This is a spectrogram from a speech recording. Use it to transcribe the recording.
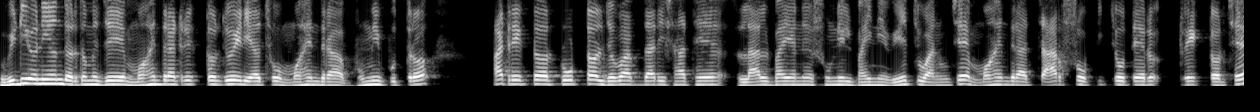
વિડીયોની અંદર તમે જે મહિન્દ્રા ટ્રેક્ટર જોઈ રહ્યા છો, મહિન્દ્રા ભૂમિપુત્ર, આ ટ્રેક્ટર ટોટલ જવાબદારી સાથે લાલભાઈ અને સુનિલભાઈને વેચવાનું છે. મહિન્દ્રા ચારસો પિચોતેર ટ્રેક્ટર છે.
